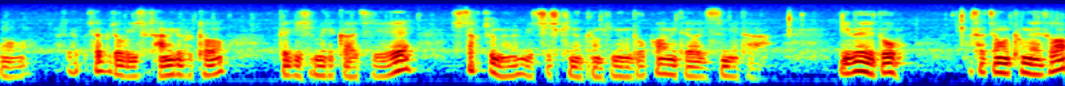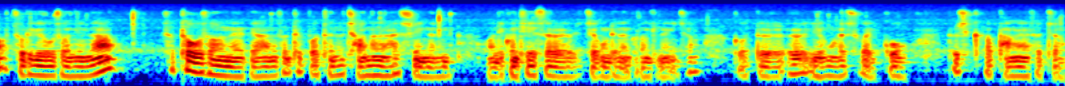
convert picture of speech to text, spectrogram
어, 세부적으로 24mm부터 120mm까지의 시작줌을 위치시키는 그런 기능도 포함이 되어 있습니다. 이외에도 설정을 통해서 조리개 우선이나 셔터 우선에 대한 선택 버튼을 전환을 할 수 있는 어, 니콘 DSLR 제공되는 그런 기능이죠. 그것들을 이용할 수가 있고 표시값 방향 설정,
